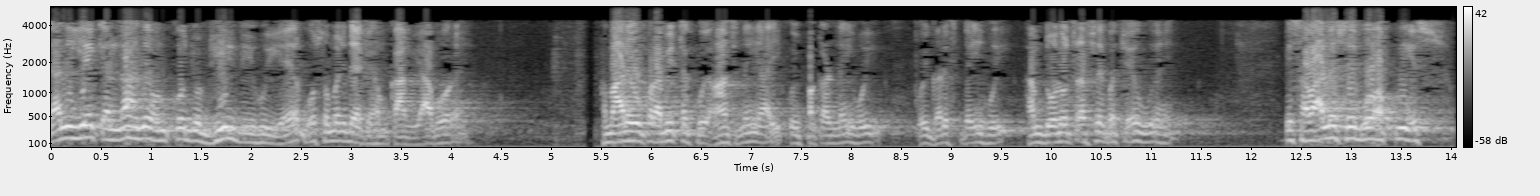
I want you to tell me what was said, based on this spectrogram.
یعنی یہ کہ اللہ نے ان کو جو ڈھیل دی ہوئی ہے، وہ سمجھ رہے کہ ہم کامیاب ہو رہے ہیں۔ ہمارے اوپر ابھی تک کوئی آنچ نہیں آئی، کوئی پکڑ نہیں ہوئی، کوئی گرفت نہیں ہوئی۔ ہم دونوں طرف سے بچے ہوئے ہیں۔ اس حوالے سے وہ اپنی اس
